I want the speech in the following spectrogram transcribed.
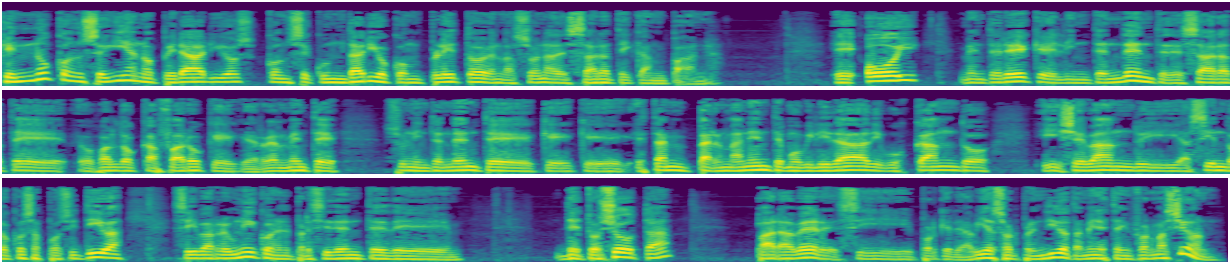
que no conseguían operarios con secundario completo en la zona de Zárate y Campana. Eh, hoy me enteré que el intendente de Zárate, Osvaldo Cafaro, que, realmente es un intendente que, está en permanente movilidad y buscando y llevando y haciendo cosas positivas, se iba a reunir con el presidente de, de Toyota para ver si, porque le había sorprendido también esta información,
